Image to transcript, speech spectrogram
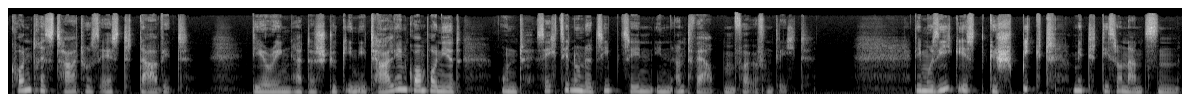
Contristatus est David. Deering hat das Stück in Italien komponiert und 1617 in Antwerpen veröffentlicht. Die Musik ist gespickt mit Dissonanzen,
